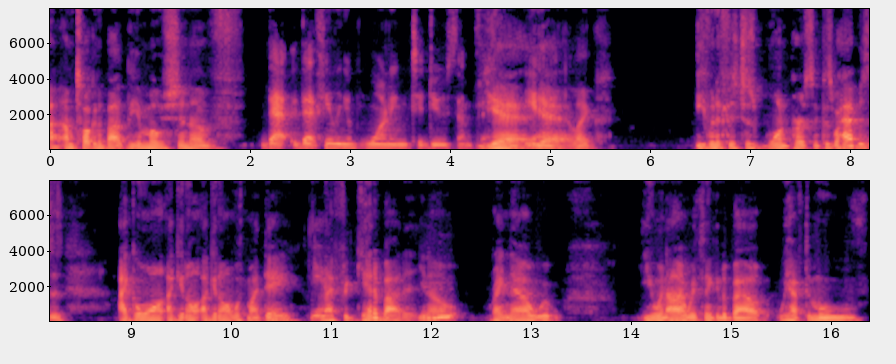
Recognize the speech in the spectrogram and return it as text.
I'm talking about the emotion of That that feeling of wanting to do something. yeah, yeah, like even if it's just one person. Because what happens is, I go on, I get on, I get on with my day, and I forget about it. You know, mm-hmm. right now, we you and I, we're thinking about we have to move.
